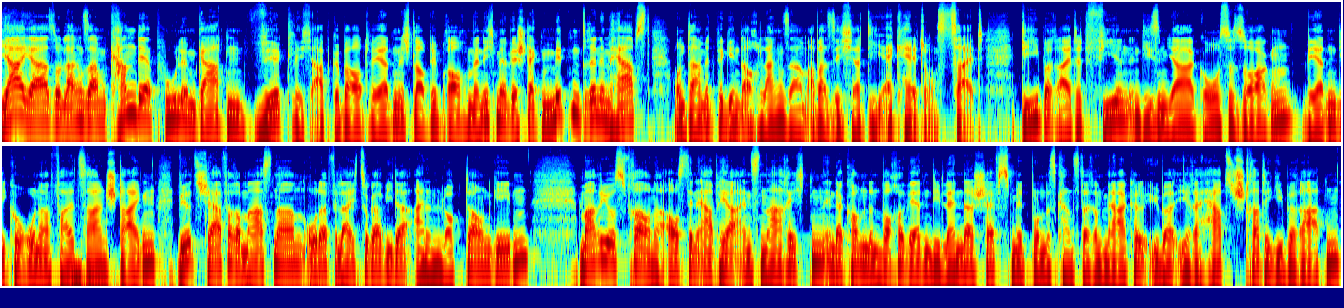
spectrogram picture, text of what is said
Ja, ja, so langsam kann der Pool im Garten wirklich abgebaut werden. Ich glaube, den brauchen wir nicht mehr. Wir stecken mittendrin im Herbst und damit beginnt auch langsam aber sicher die Erkältungszeit. Die bereitet vielen in diesem Jahr große Sorgen. Werden die Corona-Fallzahlen steigen? Wird es schärfere Maßnahmen oder vielleicht sogar wieder einen Lockdown geben? Marius Fraune aus den RPA1 Nachrichten. In der kommenden Woche werden die Länderchefs mit Bundeskanzlerin Merkel über ihre Herbststrategie beraten.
